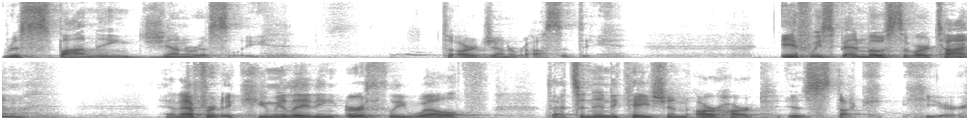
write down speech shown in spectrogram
responding generously to our generosity. If we spend most of our time and effort accumulating earthly wealth, that's an indication our heart is stuck here.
